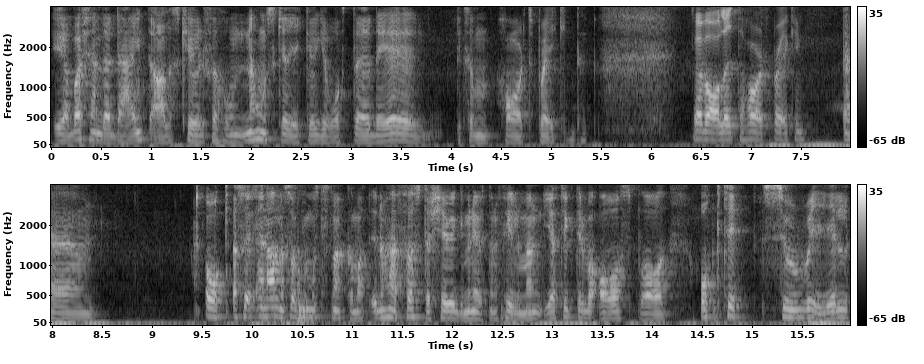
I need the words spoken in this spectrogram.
Jag bara kände att det här är inte alls kul för hon, när hon skriker och gråter. Det är liksom heartbreaking typ. Det var lite heartbreaking. Ehm, och alltså en annan sak vi måste snacka om att i de här första 20 minuterna i filmen. Jag tyckte det var asbra. Och typ surreal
